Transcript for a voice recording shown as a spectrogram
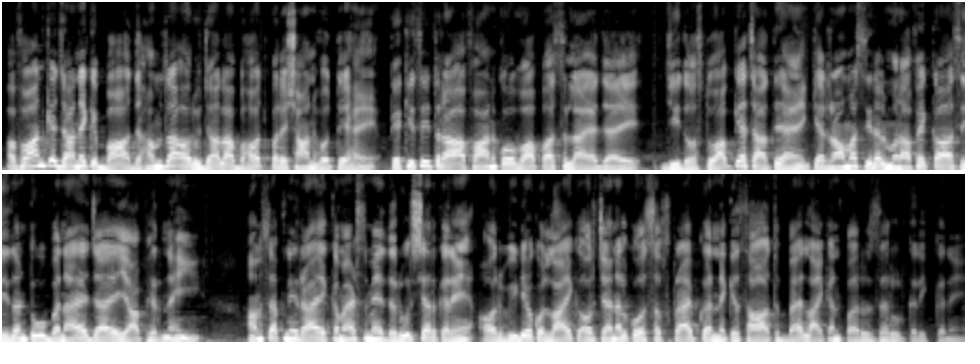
अफान के जाने के बाद हमजा और उजाला बहुत परेशान होते हैं कि किसी तरह अफान को वापस लाया जाए। जी दोस्तों, आप क्या चाहते हैं? क्या ड्रामा सीरियल मुनाफे का सीज़न टू बनाया जाए या फिर नहीं? हमसे अपनी राय कमेंट्स में ज़रूर शेयर करें और वीडियो को लाइक और चैनल को सब्सक्राइब करने के साथ बेल आइकन पर ज़रूर क्लिक करें।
